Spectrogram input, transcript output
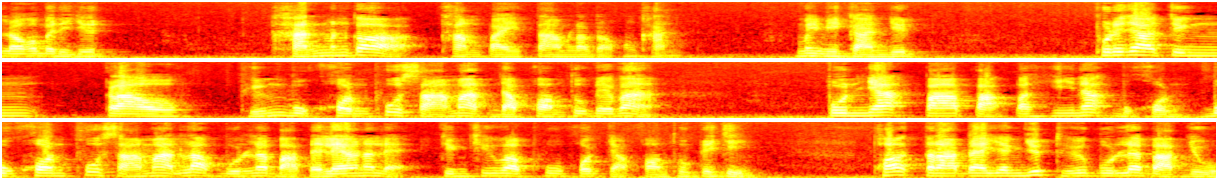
เราก็ไม่ได้ยึด ขันมันก็ทำไปตามระดับของขัน ไม่มีการยึดพุทธเจ้าจึงกล่าวถึงบุคคลผู้สามารถดับความทุกข์ได้ว่า ปุญญาปาปะปะหีนะบุคคล บุคคลผู้สามารถละบุญละบาปได้แล้วนั่นแหละ จึงชื่อว่าผู้พ้นจากความทุกข์ได้จริง เพราะตราบใดยังยึดถือบุญและบาปอยู่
